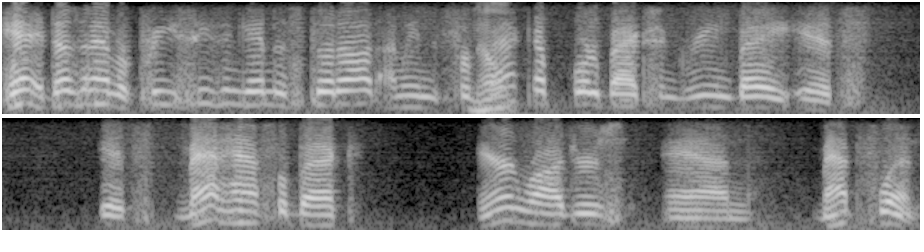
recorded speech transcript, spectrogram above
Yeah, it doesn't have a preseason game that stood out. I mean, for No. backup quarterbacks in Green Bay, it's it's Matt Hasselbeck, Aaron Rodgers, and Matt Flynn,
